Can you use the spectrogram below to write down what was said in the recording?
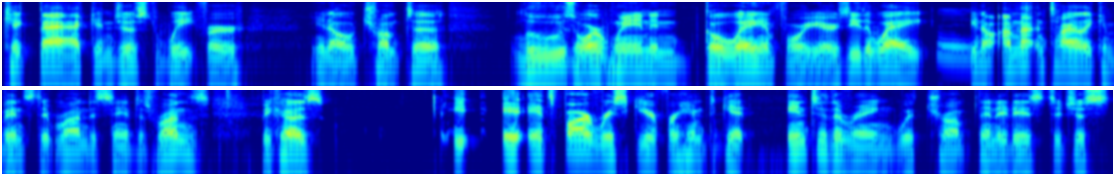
kick back and just wait for, you know, Trump to lose or win and go away in four years, either way, Mm. you know, I'm not entirely convinced that Ron DeSantis runs because it, it, it's far riskier for him to get into the ring with Trump than it is to just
